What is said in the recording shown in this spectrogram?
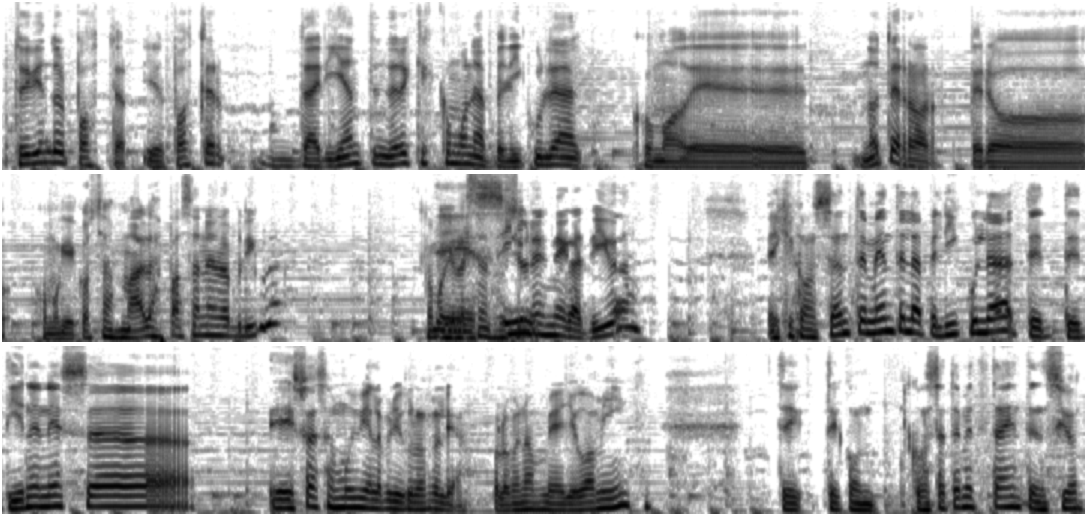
estoy viendo el póster y el póster daría a entender que es como una película como de, no terror, pero como que cosas malas pasan en la película. Como que Eh, la sensación sí. es negativa. Es que constantemente la película te, te tienen esa. Eso hace muy bien la película en realidad. Por lo menos me llegó a mí. Te, con- constantemente estás en tensión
